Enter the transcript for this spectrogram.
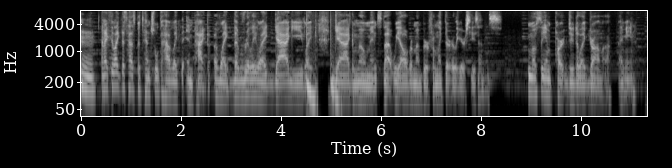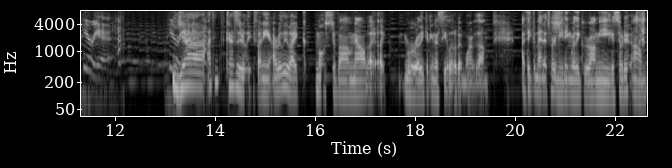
Mm. And I feel like this has potential to have like the impact of like the really like gaggy, like gag moments that we all remember from like the earlier seasons. Mostly in part due to like drama, I mean. Period. Period. Yeah, I think the cast is really funny. I really like most of them now that like we're really getting to see a little bit more of them. I think Amanda Tori Meating really grew on me. So did um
